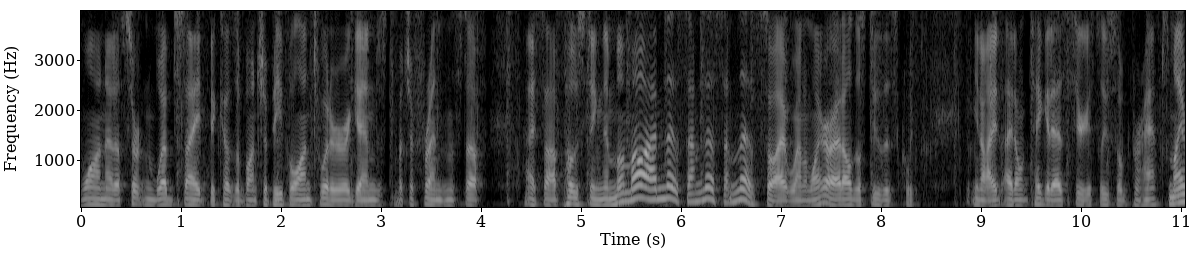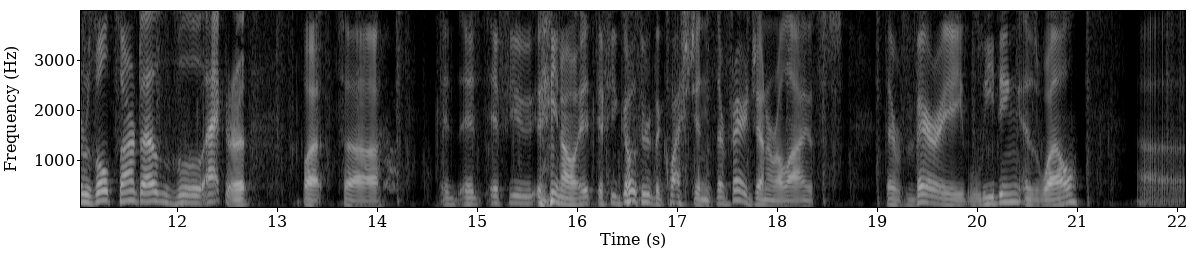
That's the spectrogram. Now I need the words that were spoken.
one at a certain website because a bunch of people on Twitter again, just a bunch of friends and stuff. I saw posting them, oh, I'm this, I'm this, I'm this. So I went, I'm like, all right, I'll just do this. You know, I, I don't take it as seriously, so perhaps my results aren't as uh, accurate. But uh, it, it, if you you know it, if you go through the questions, they're very generalized. They're very leading as well. Uh,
